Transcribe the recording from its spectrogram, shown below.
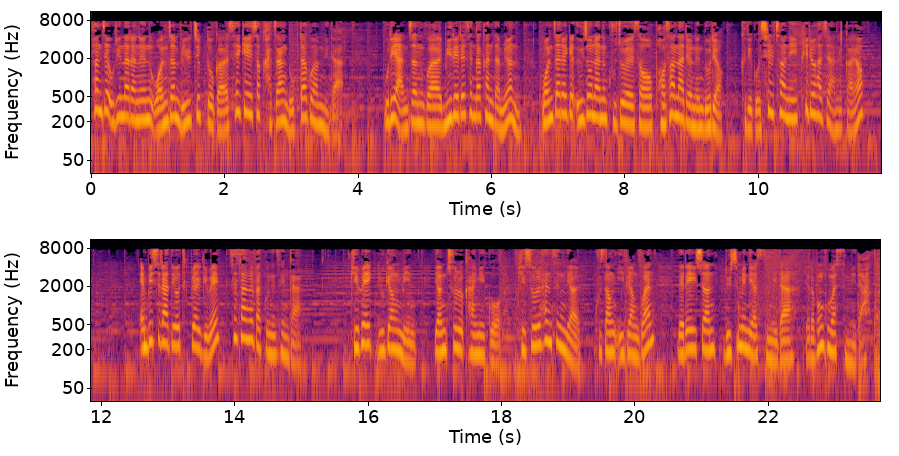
현재 우리나라는 원전 밀집도가 세계에서 가장 높다고 합니다. 우리 안전과 미래를 생각한다면 원자력에 의존하는 구조에서 벗어나려는 노력, 그리고 실천이 필요하지 않을까요? MBC 라디오 특별기획 세상을 바꾸는 생각. 기획 유경민, 연출 강희구, 기술 한승열, 구성 이병관, 내레이션 류수민이었습니다. 여러분 고맙습니다.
